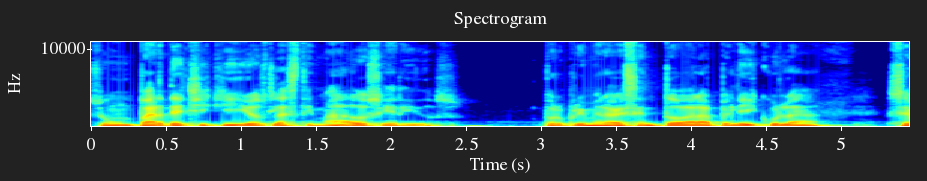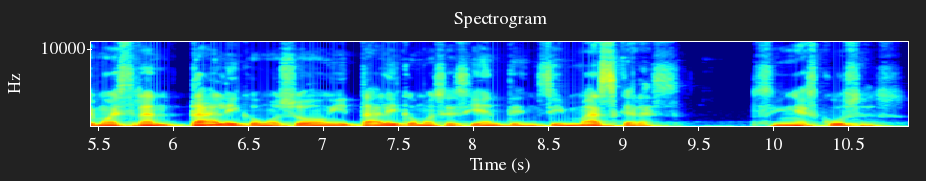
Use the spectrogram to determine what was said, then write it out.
Son un par de chiquillos lastimados y heridos. Por primera vez en toda la película se muestran tal y como son y tal y como se sienten, sin máscaras, sin excusas.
